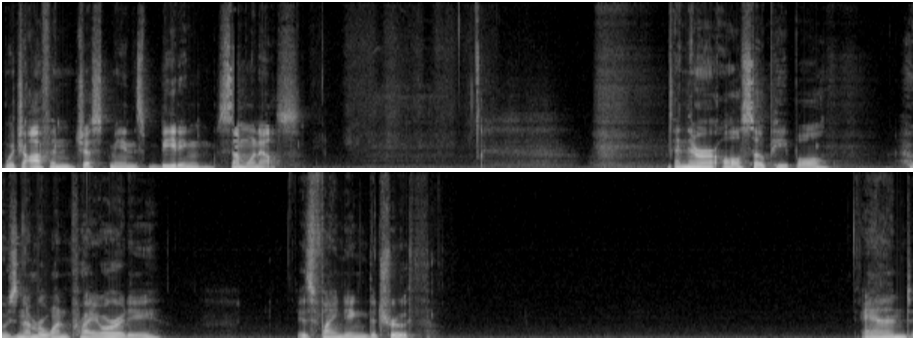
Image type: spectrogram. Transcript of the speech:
which often just means beating someone else. And there are also people whose number one priority is finding the truth. And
